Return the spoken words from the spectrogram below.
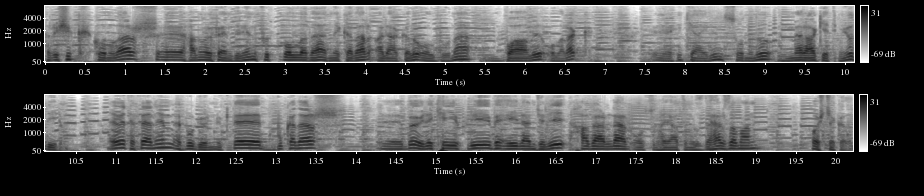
karışık konular e, hanımefendinin futbolla da ne kadar alakalı olduğuna bağlı olarak e, hikayenin sonunu merak etmiyor değilim. Evet efendim bugünlük de bu kadar e, böyle keyifli ve eğlenceli haberler olsun hayatınızda her zaman. Hoşçakalın.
